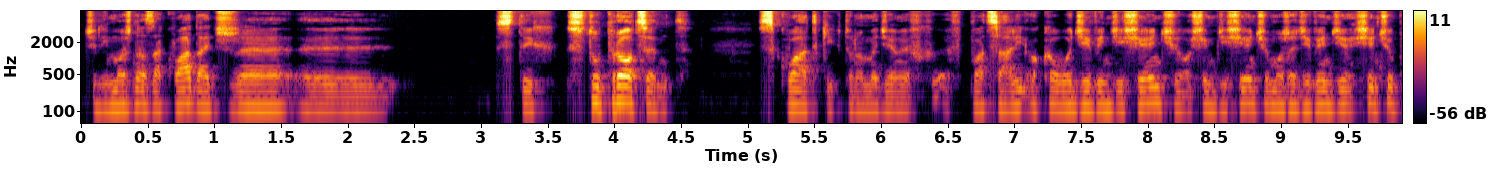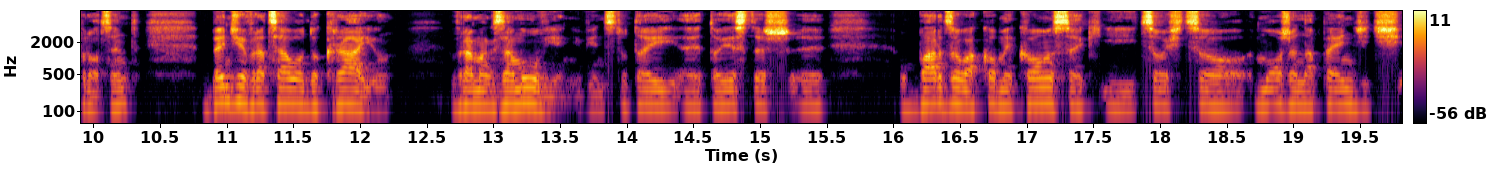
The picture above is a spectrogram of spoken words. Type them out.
czyli można zakładać, że e, z tych 100% składki, którą będziemy wpłacali, około 90, 80, może 90% będzie wracało do kraju w ramach zamówień, więc tutaj e, to jest też bardzo łakomy kąsek i coś, co może napędzić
